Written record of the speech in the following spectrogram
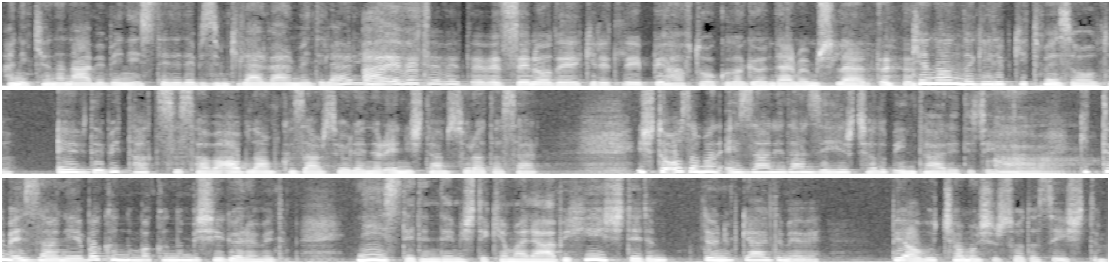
Hani Kenan abi beni istedi de bizimkiler vermediler ya. Aa, evet evet evet. Seni odaya kilitleyip bir hafta okula göndermemişlerdi. Kenan da gelip gitmez oldu. Evde bir tatsız hava. Ablam kızar söylenir eniştem surat asar. İşte o zaman eczaneden zehir çalıp intihar edecekti. Aa. Gittim eczaneye bakındım bakındım bir şey göremedim. Ne istedin demişti Kemal abi. Hiç dedim. Dönüp geldim eve. Bir avuç çamaşır sodası içtim.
